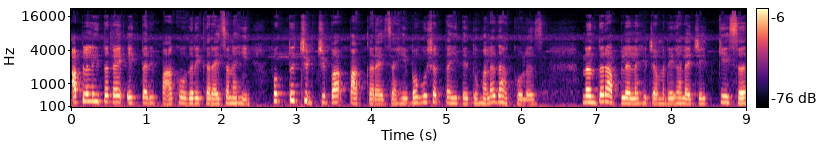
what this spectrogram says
आपल्याला इथं काय एकतरी पाक वगैरे करायचा नाही फक्त चिपचिपा पाक करायचा आहे. बघू शकता इथे तुम्हाला दाखवलंच. नंतर आपल्याला ह्याच्यामध्ये घालायचे आहेत केसर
